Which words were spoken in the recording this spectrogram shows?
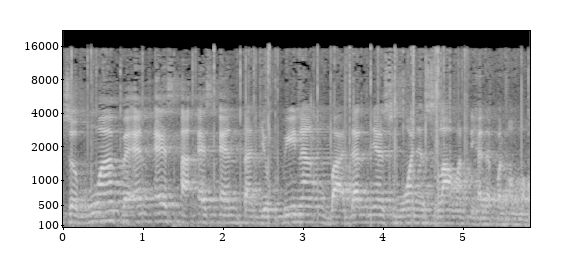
semua PNS ASN Tanjung Pinang badannya semuanya selamat di hadapan Allah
